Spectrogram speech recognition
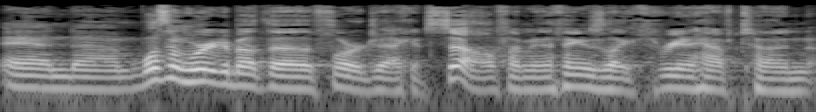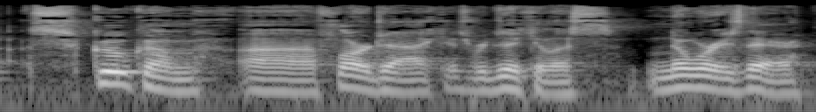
And um, wasn't worried about the floor jack itself. I mean, I think it's like three and a half ton Skookum uh, floor jack. It's ridiculous. No worries there.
